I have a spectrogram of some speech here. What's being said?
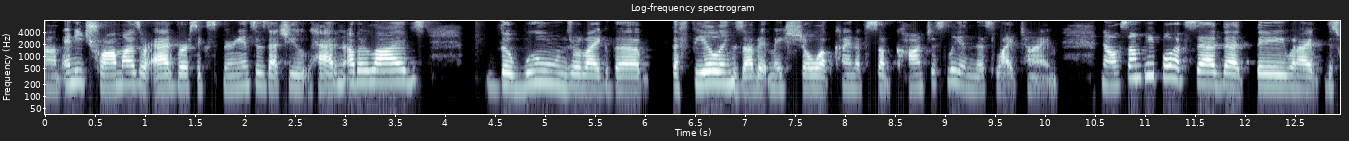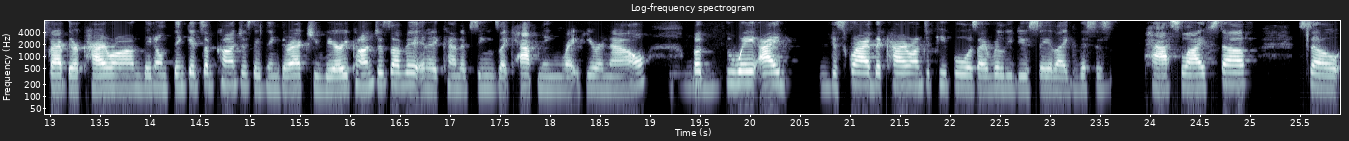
um, any traumas or adverse experiences that you had in other lives the wounds or like the the feelings of it may show up kind of subconsciously in this lifetime now, some people have said that they, when I describe their Chiron, they don't think it's subconscious. They think they're actually very conscious of it, and it kind of seems like happening right here and now. Mm-hmm. But the way I describe the Chiron to people is I really do say, like, this is past life stuff. So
